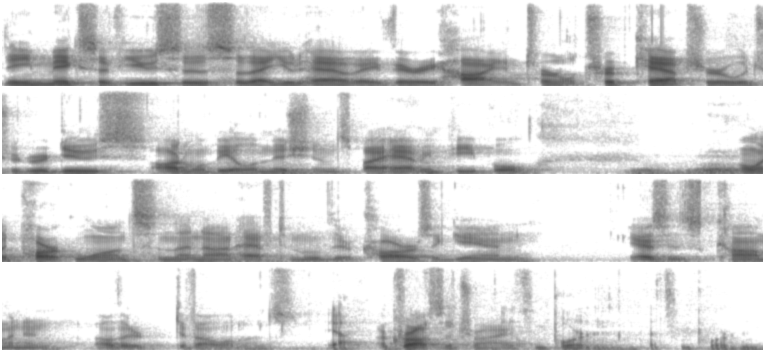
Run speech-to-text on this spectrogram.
the mix of uses so that you'd have a very high internal trip capture, which would reduce automobile emissions by having people only park once and then not have to move their cars again, as is common in other developments. Yeah. Across the triangle. That's important, that's important.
